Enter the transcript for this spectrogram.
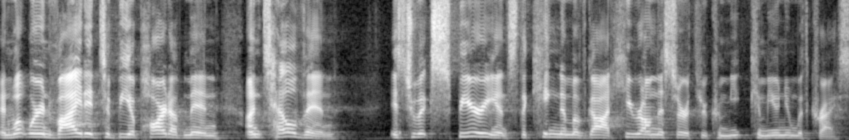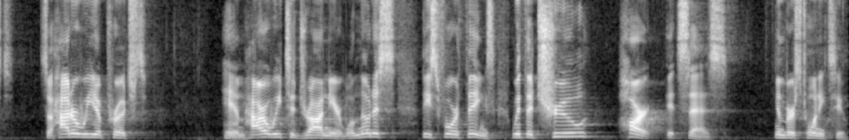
And what we're invited to be a part of, men, until then, is to experience the kingdom of God here on this earth through communion with Christ. So, how do we approach Him? How are we to draw near? Well, notice these four things. With a true heart, it says in verse 22.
